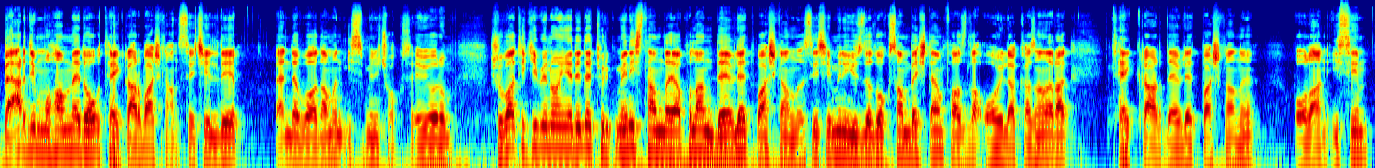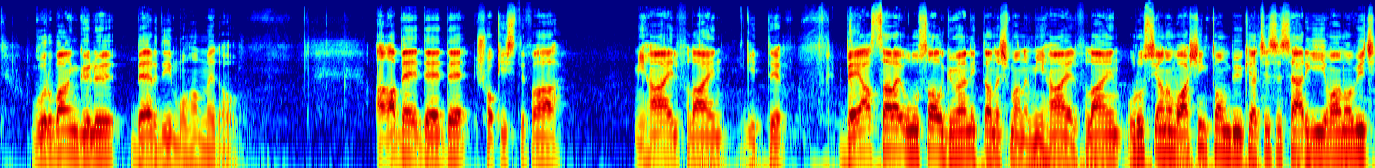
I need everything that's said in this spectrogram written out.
Berdi Muhammedov tekrar başkan seçildi. Ben de bu adamın ismini çok seviyorum. Şubat 2017'de Türkmenistan'da yapılan devlet başkanlığı seçimini %95'ten fazla oyla kazanarak tekrar devlet başkanı olan isim Gurban Berdi Muhammedov. ABD'de şok istifa. Mihail Flynn gitti. Beyaz Saray Ulusal Güvenlik Danışmanı Mihail Flynn, Rusya'nın Washington Büyükelçisi Sergey Ivanovich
